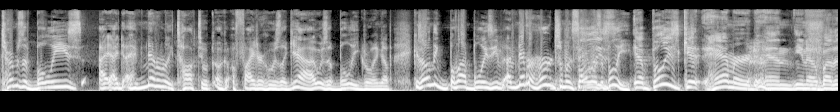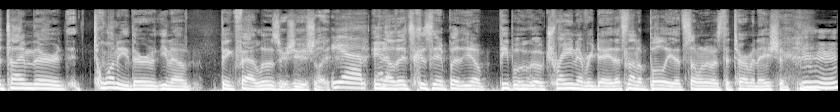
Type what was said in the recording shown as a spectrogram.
terms of bullies, I, I, I've never really talked to a, a fighter who was like, "Yeah, I was a bully growing up," because I don't think a lot of bullies. Even, I've never heard someone say I was a bully. Yeah, bullies get hammered, and you know, by the time they're twenty, they're you know big fat losers usually. Yeah, you know that's because, but you know, people who go train every day, that's not a bully. That's someone who has determination. And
